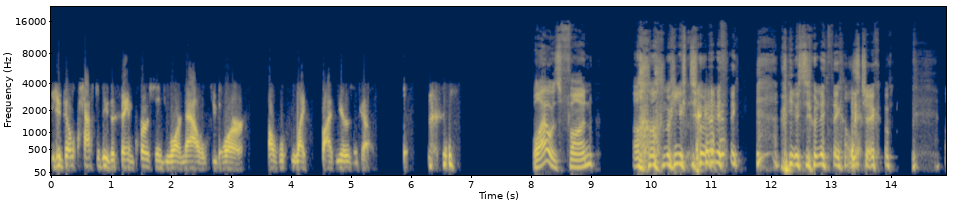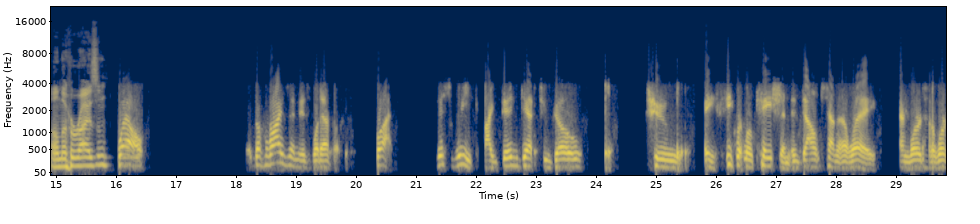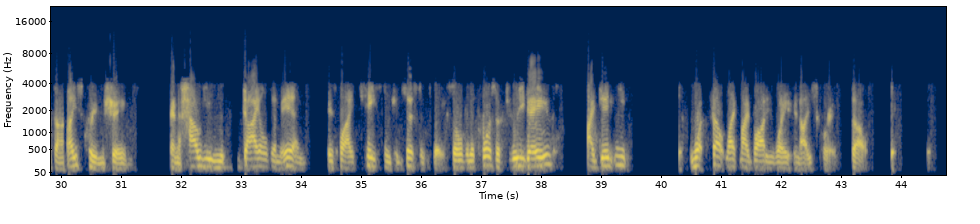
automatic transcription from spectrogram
You don't have to be the same person you are now as you were uh, like five years ago. well, that was fun. Um, are you doing anything? Are you doing anything else, Jacob, on the horizon? Well, the horizon is whatever. But this week, I did get to go to a secret location in downtown LA and learn how to work on ice cream machines. And how you dial them in is by taste and consistency. So over the course of three days, I did eat what felt like my body weight in ice cream. So,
